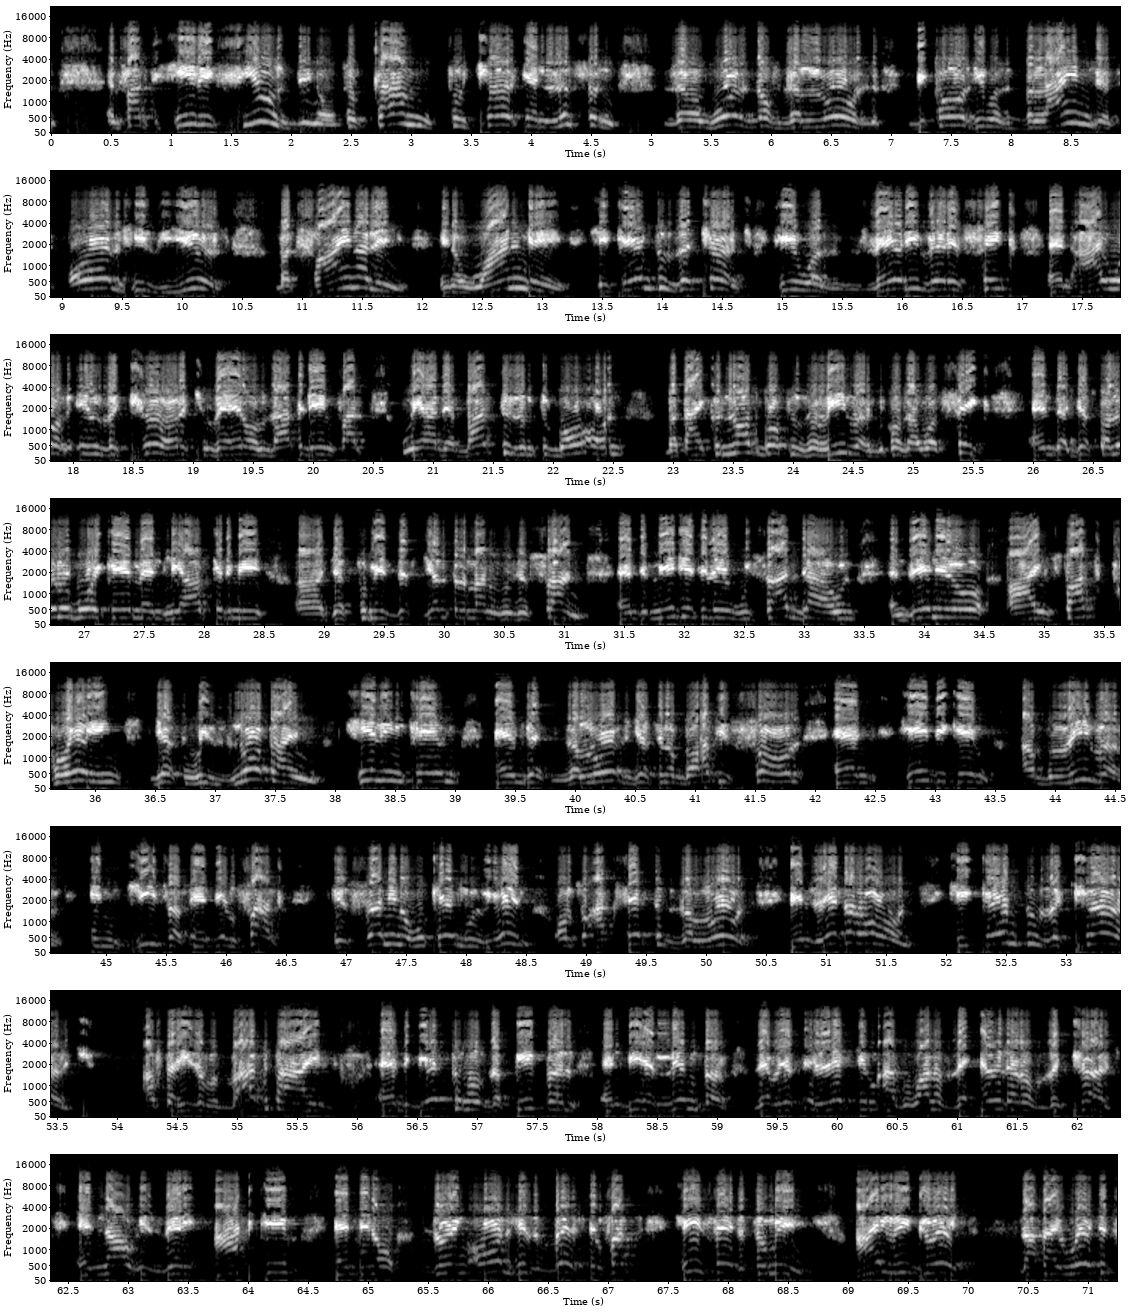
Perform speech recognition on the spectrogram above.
In fact, he refused, you know, to come to church and listen the word of the Lord because he was blinded all his years. But finally, you know, one day he came to the church. He was very, very sick, and I was in the church there on that day. In fact, we had a baptism to go on river because I was sick. And uh, just a little boy came and he asked me uh, just to meet this gentleman with his son. And immediately we sat down and then, you know, I started praying just with no time. Healing came and the Lord just, you know, got his soul and he became a believer in Jesus. And in fact, his son, you know, who came with him also accepted the Lord. And later on, he came to the church after he was baptized and get to know the people and be a member. They will just elect him as one of the elder of the church. And now he's very active and, you know, doing all his best. In fact, he said to me, I regret that I waited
